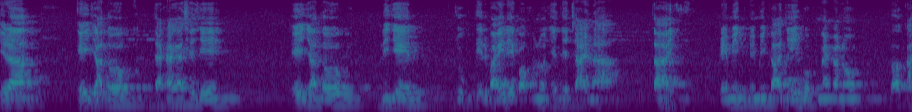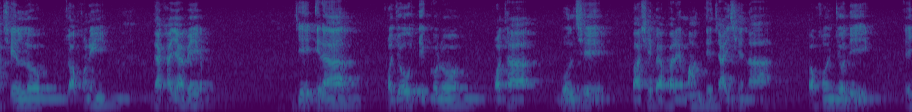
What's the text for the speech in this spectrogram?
এরা এই জাতক, দেখা গেছে যে এই জাতক নিজের যুক্তির বাইরে কখনো যেতে চায় না। তাই প্রেমিক প্রেমিকা যেই হোক না কেন বা কাছের লোক যখনই দেখা যাবে যে এরা অযৌক্তিক কোনো কথা বলছে বা সে ব্যাপারে মানতে চাইছে না, তখন যদি এই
